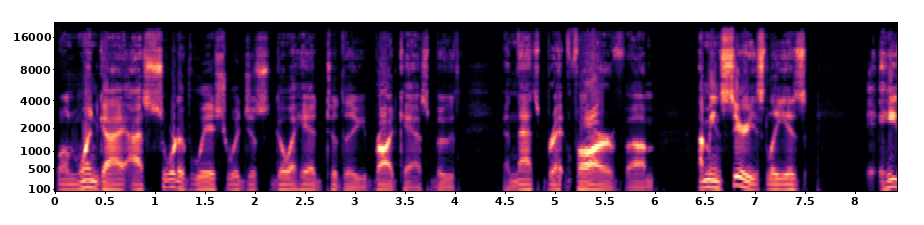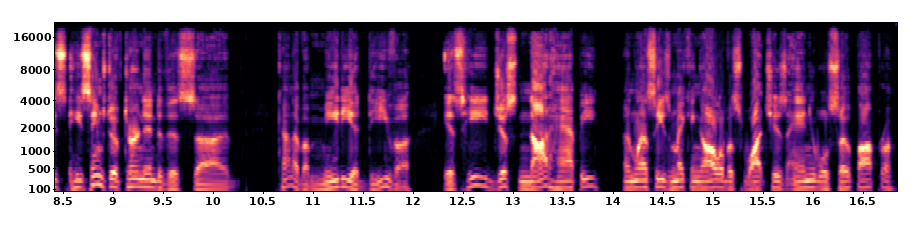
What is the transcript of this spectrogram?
Well, one guy I sort of wish would just go ahead to the broadcast booth and that's Brett Favre. Um, I mean, seriously, is he's he seems to have turned into this uh, kind of a media diva. Is he just not happy unless he's making all of us watch his annual soap opera?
